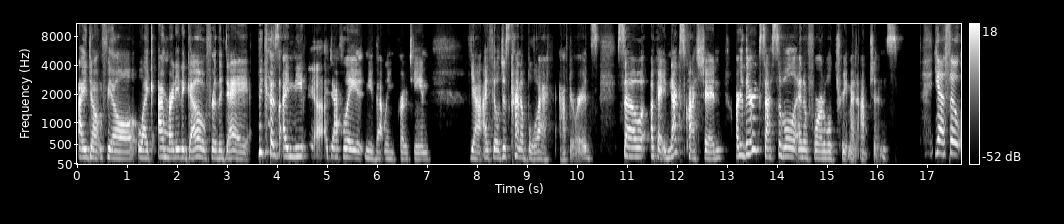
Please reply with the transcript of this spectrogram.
I don't feel like I'm ready to go for the day because I need yeah. I definitely need that lean protein. Yeah, I feel just kind of black afterwards. So, okay, next question Are there accessible and affordable treatment options? Yeah, so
